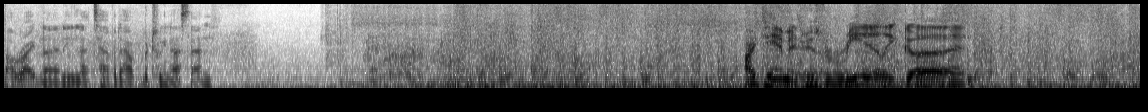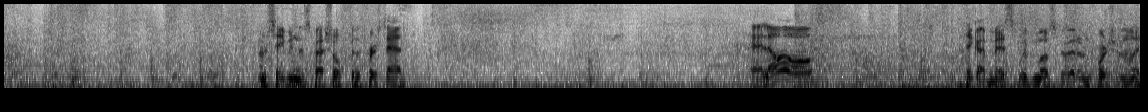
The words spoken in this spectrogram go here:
All right, Lernie, let's have it out between us then. Our damage is really good. I'm saving the special for the first ad. Hello? I think I missed with most of it, unfortunately.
